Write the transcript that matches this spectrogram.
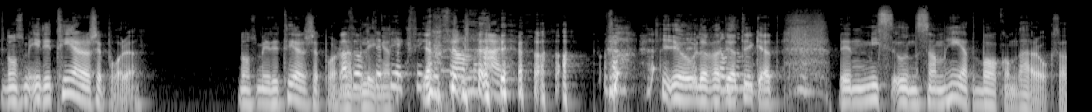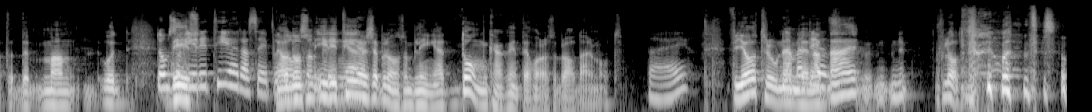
De som irriterar sig på det. De som irriterar sig på den Varför här åkte blingan. pekfingret fram här? Jo, därför att jag som- tycker att det är en missunnsamhet bakom det här också. Att man, De som är- irriterar sig på Ja, de, de som blingar. irriterar sig på de som blingar, de kanske inte har det så bra däremot. Nej. För jag tror Nej, nämligen är- att, nej, nu, förlåt, inte så.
